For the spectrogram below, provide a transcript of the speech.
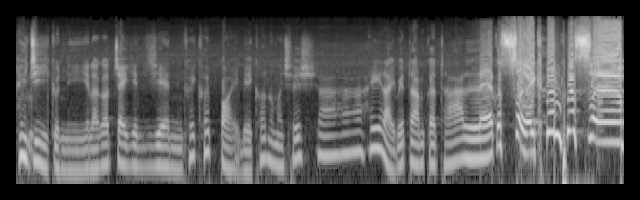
ให้ดีกว่านี้ แล้วก็ใจเย็นๆ ค่อยๆ ปล่อยเบคอนลงมาช้าๆ ให้ไหลไปตามกระทะ แล้วก็เสยขึ้นเพื่อเสิร์ฟ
